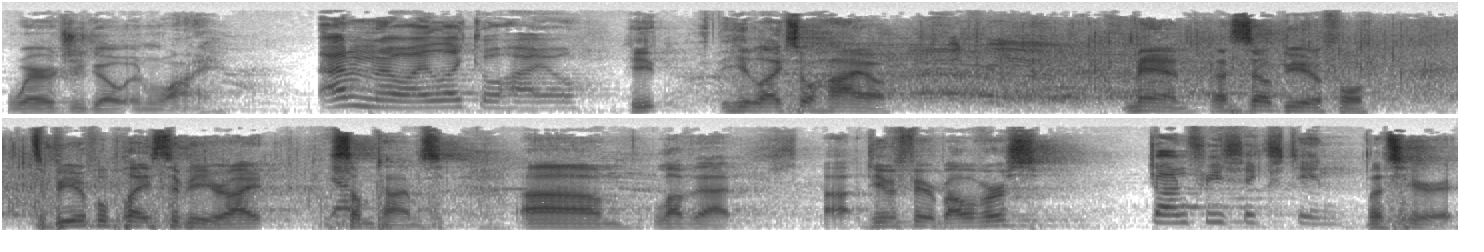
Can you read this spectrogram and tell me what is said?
where would you go and why? I don't know. I like Ohio. He, likes Ohio. Man, that's so beautiful. It's a beautiful place to be, right? Sometimes. Um, love that. Uh, do you have a favorite Bible verse? John 3:16. Let's hear it.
